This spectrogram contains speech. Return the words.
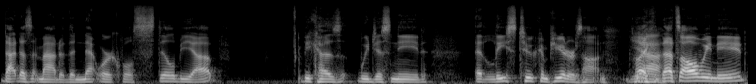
that doesn't matter. The network will still be up because we just need at least two computers on. Yeah. Like that's all we need.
